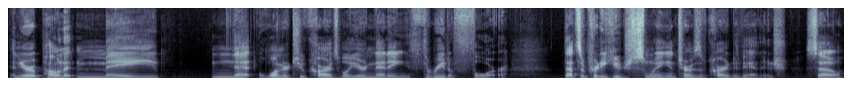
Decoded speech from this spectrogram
and your opponent may net one or two cards while you're netting three to four. That's a pretty huge swing in terms of card advantage. So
